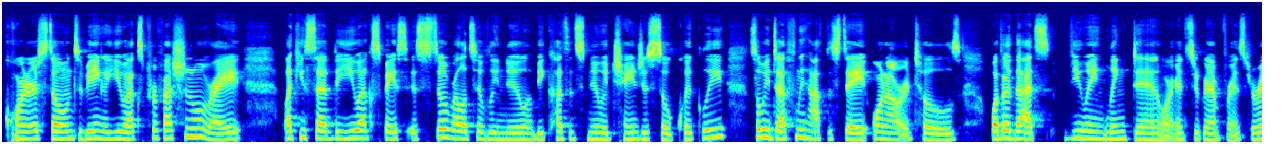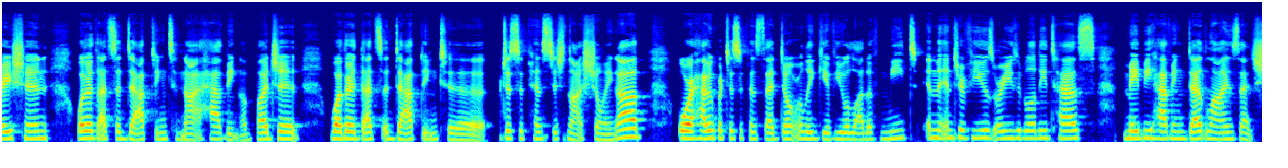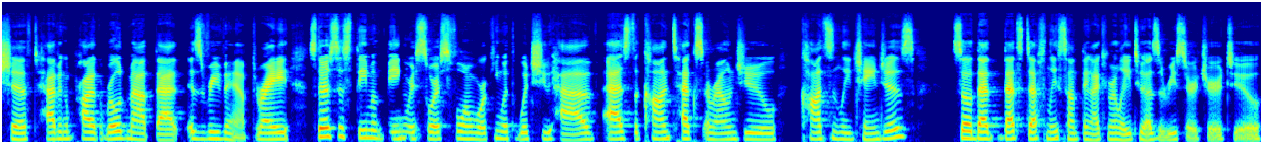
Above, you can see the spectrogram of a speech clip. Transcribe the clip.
cornerstone to being a UX professional, right? Like you said, the UX space is still relatively new, and because it's new, it changes so quickly. So we definitely have to stay on our toes, whether that's viewing LinkedIn or Instagram for inspiration, whether that's adapting to not having a budget, whether that's adapting to participants just not showing up, or having participants that don't really give you a lot of meat in the interviews or usability tests, maybe having deadlines that shift, having a product roadmap that is revamped, right? So there's this theme of being mm-hmm. resourceful and working with which you have as the context around you constantly changes. So that that's definitely something I can relate to as a researcher too.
